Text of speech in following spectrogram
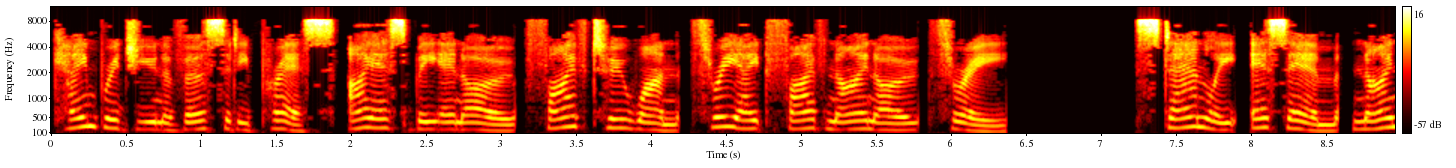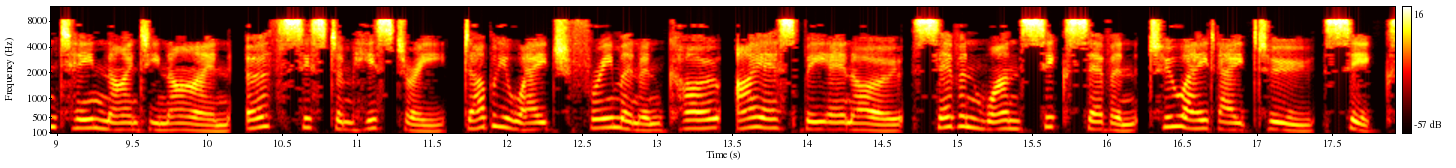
Cambridge University Press, ISBN 0-521-38590-3. Stanley, S. M., 1999, Earth System History, W. H. Freeman & Co., ISBN 0-7167-2882-6.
